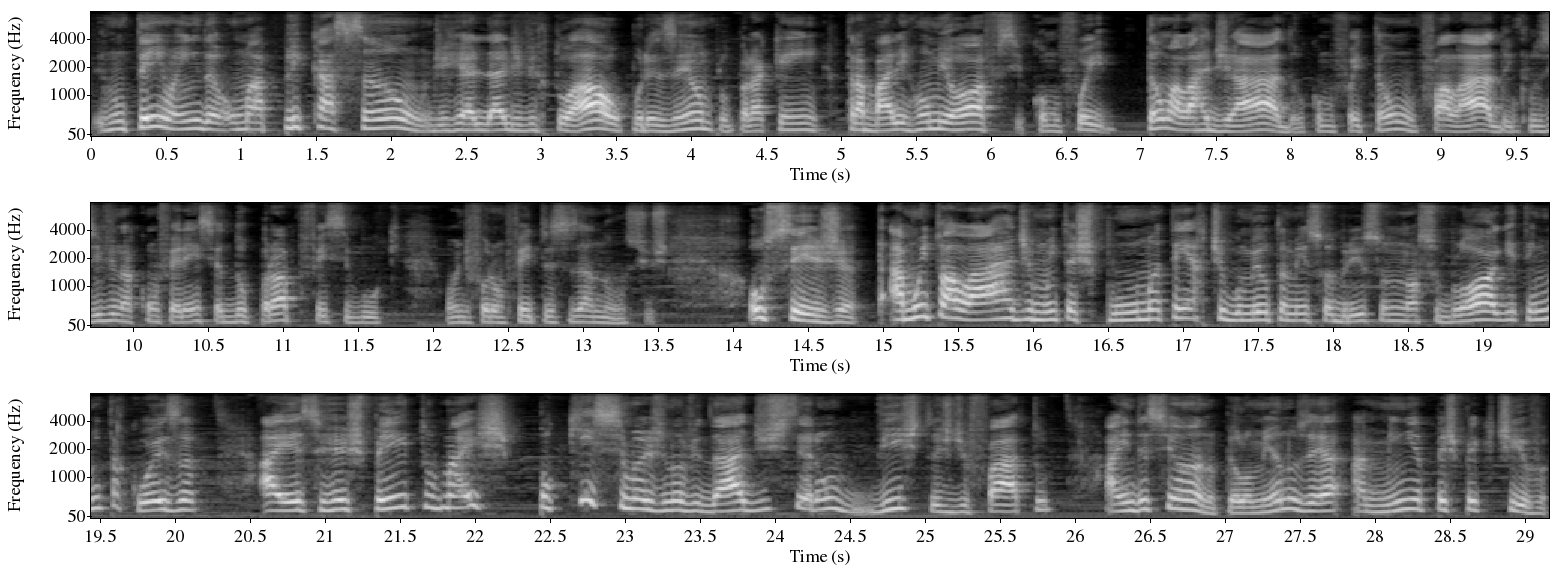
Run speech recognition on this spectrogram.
Eu não tenho ainda uma aplicação de realidade virtual, por exemplo, para quem trabalha em home office, como foi tão alardeado, como foi tão falado, inclusive na conferência do próprio Facebook, onde foram feitos esses anúncios. Ou seja, há muito alarde, muita espuma. Tem artigo meu também sobre isso no nosso blog. Tem muita coisa a esse respeito, mas pouquíssimas novidades serão vistas de fato ainda esse ano, pelo menos é a minha perspectiva.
